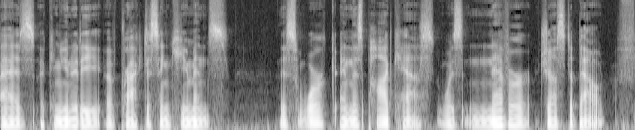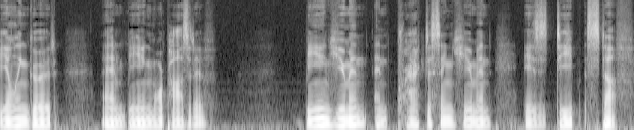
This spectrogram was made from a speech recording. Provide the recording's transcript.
as a community of practicing humans, this work and this podcast was never just about feeling good and being more positive. Being human and practicing human is deep stuff.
